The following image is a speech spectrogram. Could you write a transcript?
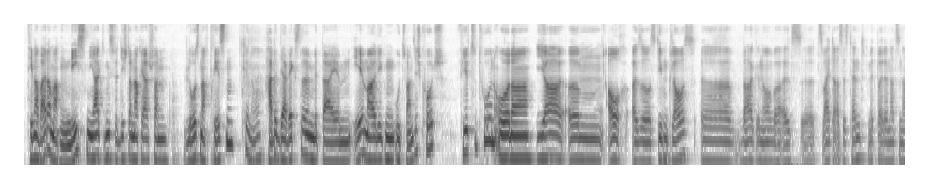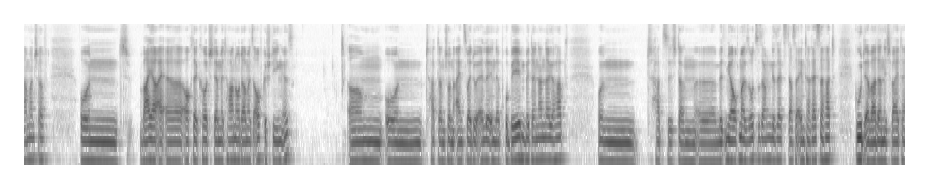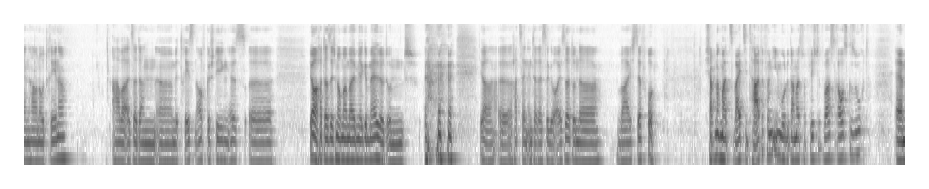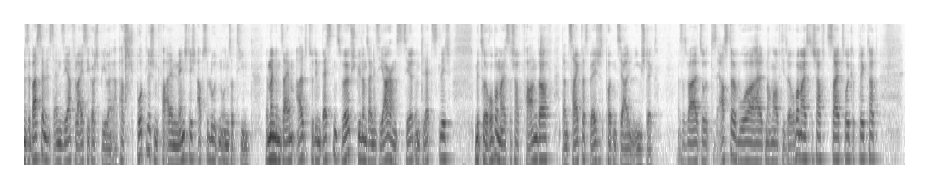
Thema weitermachen. Nächsten Jahr ging es für dich dann nachher schon los nach Dresden. Genau. Hatte der Wechsel mit deinem ehemaligen U20-Coach viel zu tun oder? Ja, ähm, auch. Also Steven Klaus äh, war genau war als äh, zweiter Assistent mit bei der Nationalmannschaft und war ja äh, auch der Coach, der mit Hanau damals aufgestiegen ist. Ähm, und hat dann schon ein, zwei Duelle in der Pro B miteinander gehabt und hat sich dann äh, mit mir auch mal so zusammengesetzt, dass er Interesse hat. Gut, er war dann nicht weiterhin Hanau Trainer, aber als er dann äh, mit Dresden aufgestiegen ist, äh, ja, hat er sich nochmal bei mir gemeldet und ja, äh, hat sein Interesse geäußert und da war ich sehr froh. Ich habe nochmal zwei Zitate von ihm, wo du damals verpflichtet warst, rausgesucht. Ähm, Sebastian ist ein sehr fleißiger Spieler. Er passt sportlich und vor allem menschlich absolut in unser Team. Wenn man in seinem Alter zu den besten zwölf Spielern seines Jahrgangs zählt und letztlich mit zur Europameisterschaft fahren darf, dann zeigt das, welches Potenzial in ihm steckt. Also das war halt so das Erste, wo er halt nochmal auf diese Europameisterschaftszeit zurückgeblickt hat.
